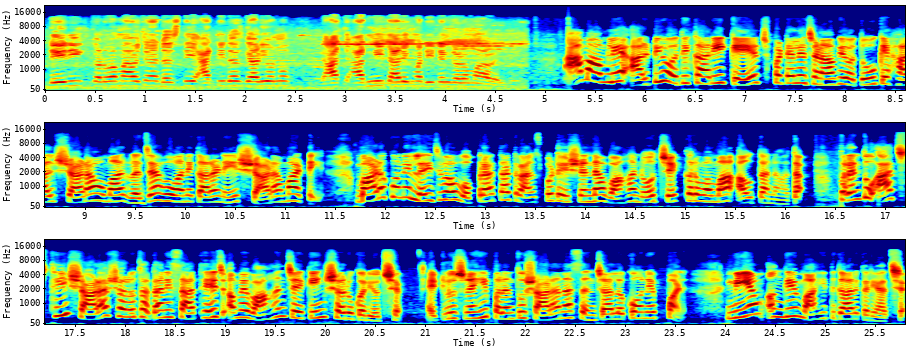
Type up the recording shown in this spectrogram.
ડેરી કરવામાં આવે છે અને દસથી આઠથી દસ ગાડીઓનું આજ- આજની તારીખમાં ડિટેન કરવામાં આવેલ છે મામલે આરટીઓ અધિકારી કે એચ પટેલે જણાવ્યું હતું કે હાલ શાળાઓમાં રજા હોવાને કારણે શાળા માટે બાળકોને લઈ જવા વપરાતા ટ્રાન્સપોર્ટેશનના વાહનો ચેક કરવામાં આવતા ન હતા. પરંતુ આજથી શાળા શરૂ થતાની સાથે જ અમે વાહન ચેકિંગ શરૂ કર્યું છે. એટલું જ નહીં, પરંતુ શાળાના સંચાલકોને પણ નિયમ અંગે માહિતગાર કર્યા છે.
